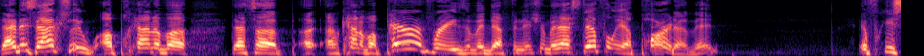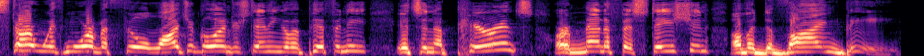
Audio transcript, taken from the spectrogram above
That is actually a kind of a, that's a, a, a, kind of a paraphrase of a definition, but that's definitely a part of it. If we start with more of a theological understanding of epiphany, it's an appearance or manifestation of a divine being.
